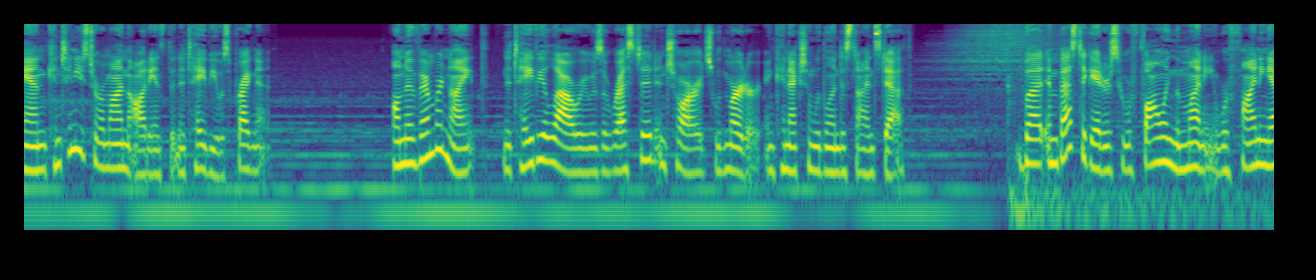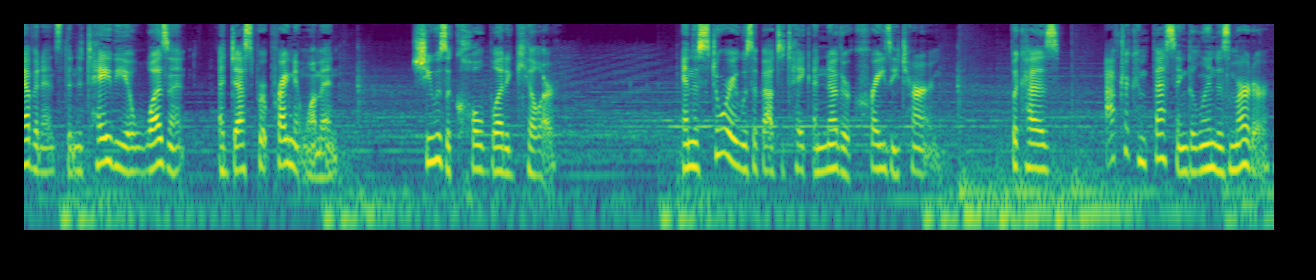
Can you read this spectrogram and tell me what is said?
and continues to remind the audience that Natavia was pregnant. On November 9th, Natavia Lowry was arrested and charged with murder in connection with Linda Stein's death. But investigators who were following the money were finding evidence that Natavia wasn't a desperate pregnant woman. She was a cold blooded killer. And the story was about to take another crazy turn. Because after confessing to Linda's murder,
